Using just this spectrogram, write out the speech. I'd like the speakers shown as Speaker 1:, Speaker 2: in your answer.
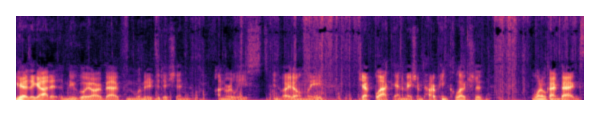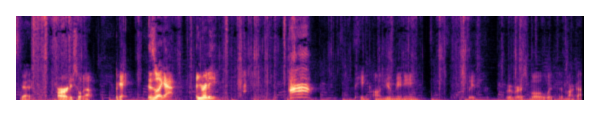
Speaker 1: You guys, I got it. A new Goyard bag from the limited edition, unreleased, invite only, jet black animation powder pink collection. One of kind bags that are already sold out. Okay, this is what I got. Are you ready? Ah! Pink Anjou Mini with reversible with the mark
